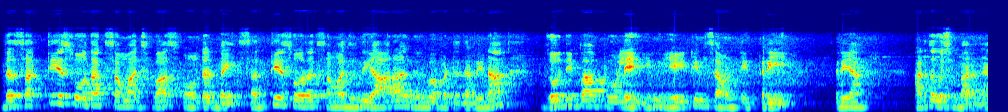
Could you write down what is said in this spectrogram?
The Satya Shodhak Samaj was founded by Satya Shodhak Samaj வந்து யாரால் நிறுவப்பட்டது அப்படின்னா Jyotiba Phule in eighteen seventy three சரியா? அடுத்த கொஸ்டின் பாருங்க.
